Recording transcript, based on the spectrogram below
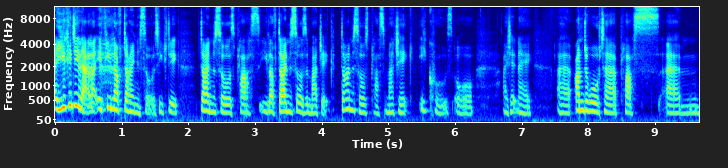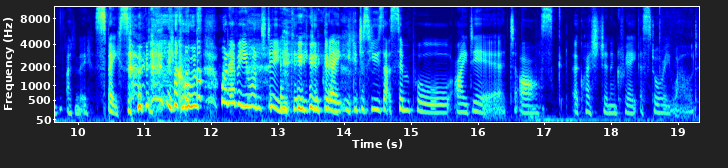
and you could do that like if you love dinosaurs you could do dinosaurs plus you love dinosaurs and magic dinosaurs plus magic equals or i don't know uh, underwater plus um, I don't know space equals whatever you want to do. You could, you could create. You could just use that simple idea to ask a question and create a story world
